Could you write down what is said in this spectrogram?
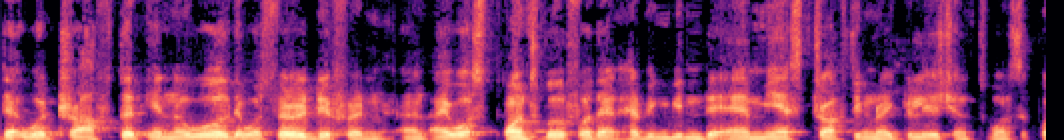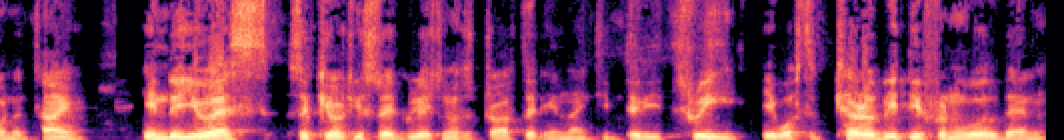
that were drafted in a world that was very different. And I was responsible for that, having been the MAS drafting regulations once upon a time. In the US, securities regulation was drafted in 1933. It was a terribly different world then.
